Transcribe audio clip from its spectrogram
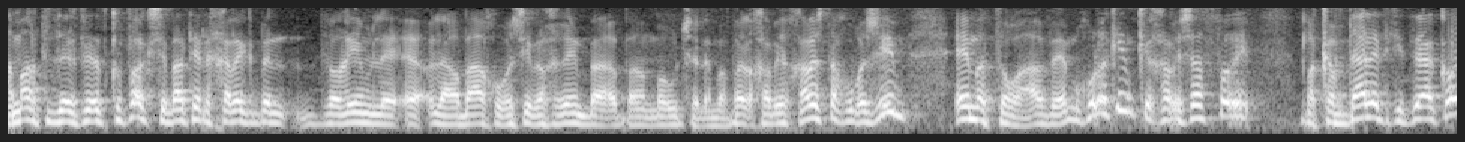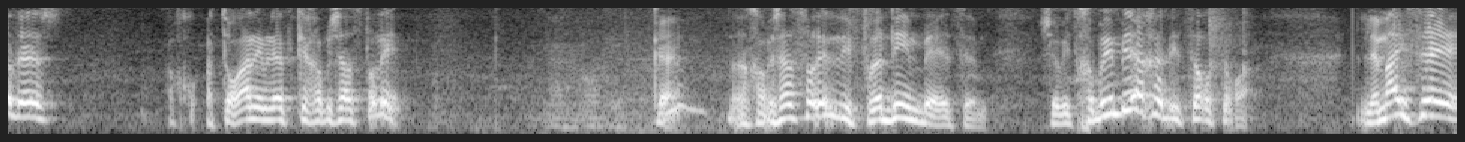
אמרתי את זה לפני תקופה, כשבאתי לחלק בין דברים לארבעה חומשים אחרים במהות שלהם. אבל חמ- חמשת החומשים הם התורה, והם מחולקים כחמישה ספרים. בכ"ד כתבי הקודש, התורה נמנית כחמישה ספרים. כן? חמישה ספרים נפרדים בעצם, שמתחברים ביחד ליצור תורה. למעשה,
